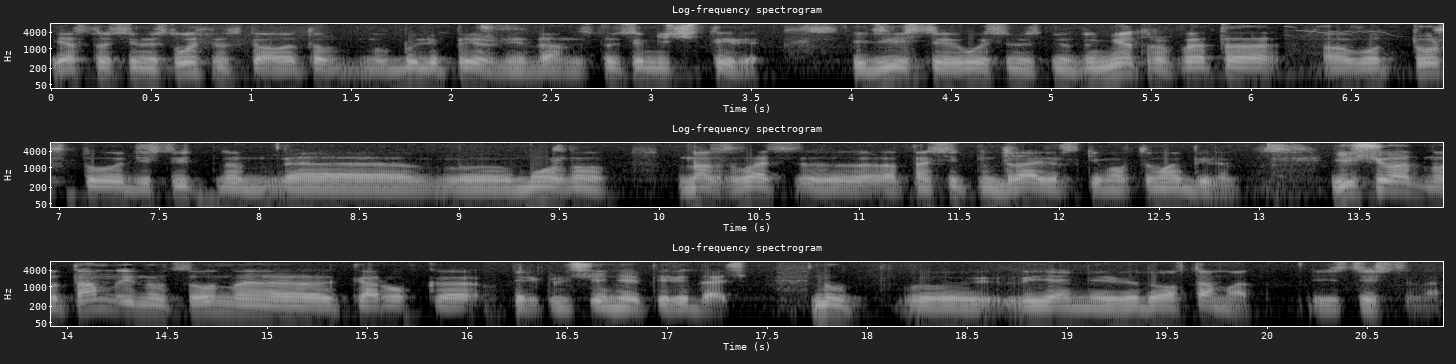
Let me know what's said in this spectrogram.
Я 178 сказал, это были прежние данные, 174 и 280 ньютон-метров. Это э, вот то, что действительно э, можно назвать э, относительно драйверским автомобилем. Еще одно. Там инновационная коробка переключения передач. Ну, э, я имею в виду автомат естественно.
